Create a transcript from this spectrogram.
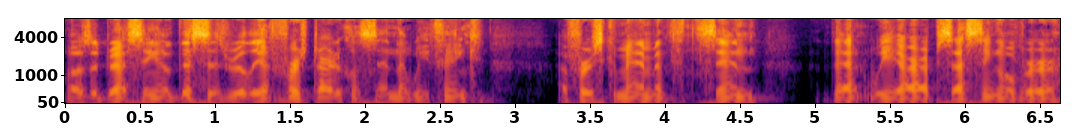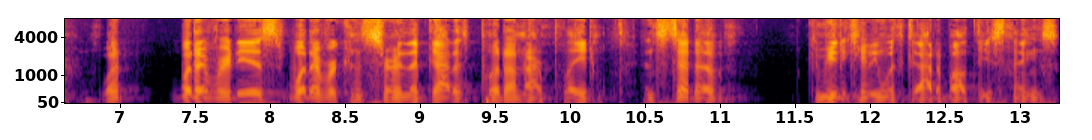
I was addressing. Of this is really a first article sin that we think a first commandment sin that we are obsessing over what whatever it is, whatever concern that God has put on our plate, instead of communicating with God about these things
